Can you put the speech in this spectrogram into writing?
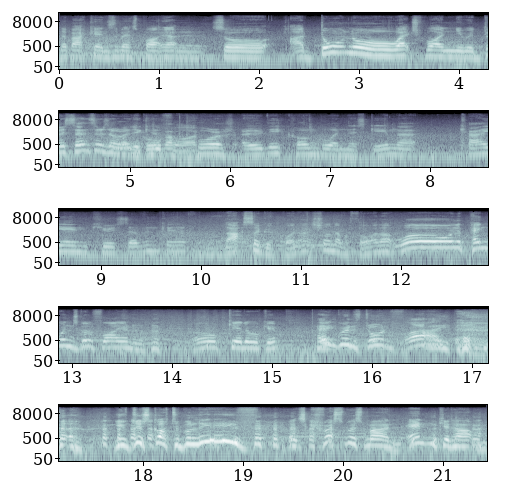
the back end's the best part of it. Yeah. So I don't know which one you would. But since there's already kind of a for. Porsche Audi combo in this game, that Cayenne Q7 kind of. That's a good point. Actually, I never thought of that. Whoa, the penguin's going flying. okay, okay. Penguins don't fly! You've just got to believe. It's Christmas, man. Anything can happen.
